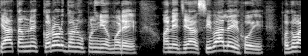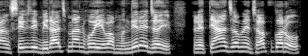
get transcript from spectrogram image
ત્યાં તમને કરોડ પુણ્ય મળે. અને જ્યાં શિવાલય હોય, ભગવાન શિવજી બિરાજમાન હોય એવા મંદિરે જઈ અને ત્યાં જ અમે જપ કરો,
